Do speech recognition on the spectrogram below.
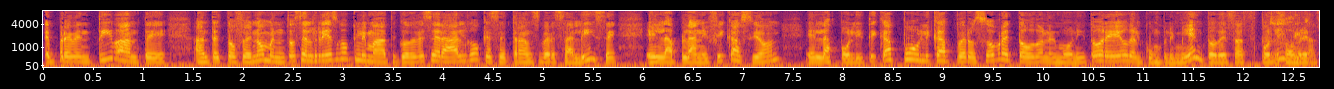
eh, preventiva ante, ante estos fenómenos. Entonces, el riesgo climático debe ser algo que se transversalice en la planificación, en las políticas públicas, pero sobre todo en el monitoreo del cumplimiento de esas políticas.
